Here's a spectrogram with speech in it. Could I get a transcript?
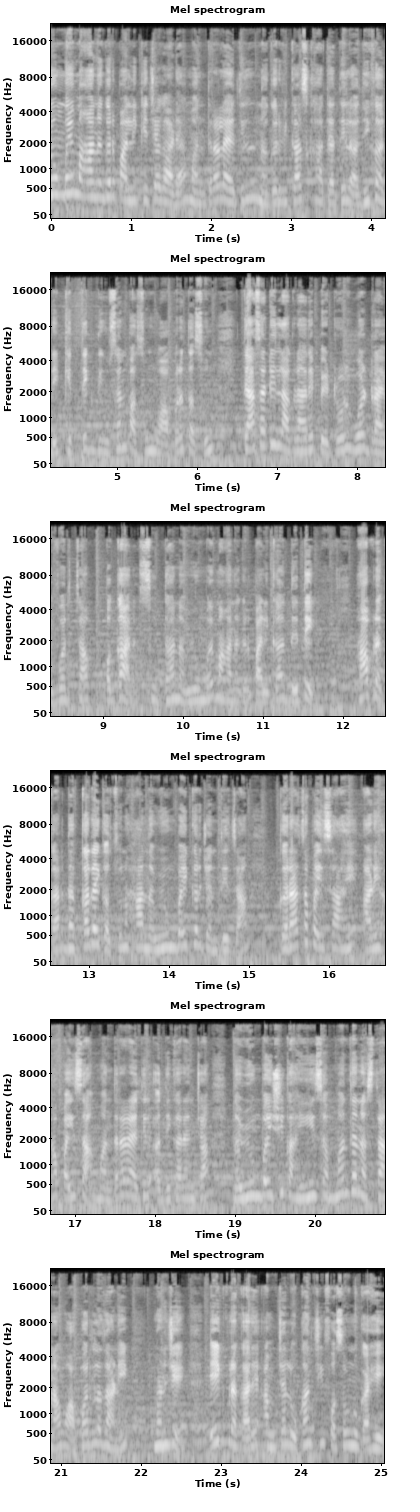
मुंबई महानगरपालिकेच्या गाड्या मंत्रालयातील नगरविकास खात्यातील अधिकारी कित्येक दिवसांपासून वापरत असून त्यासाठी लागणारे पेट्रोल व ड्रायव्हरचा पगार सुद्धा नवी मुंबई महानगरपालिका देते. हा प्रकार धक्कादायक असून हा नवी मुंबईकर जनतेचा कराचा पैसा आहे आणि हा पैसा मंत्रालयातील अधिकाऱ्यांच्या नवी मुंबईशी काहीही संबंध नसताना वापरला जाणे म्हणजे एक प्रकारे आमच्या लोकांची फसवणूक आहे.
